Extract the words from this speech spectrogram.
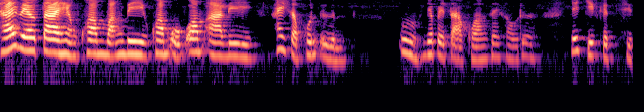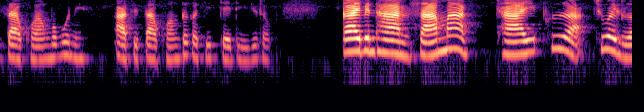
ช้แววตาแห่งความหวังดี ความอบอ้อมอารีให้กับคนอื่น อืออย่าไปตาขวางใส่เขาเด้อยายจิตก็สิตาขวางบ่บุนี่อาจสิตาขวางแต่ก็จิตใจดีอยู่ดอกกายเป็นทานสามารถใช้เพื่อช่วยเหลือ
